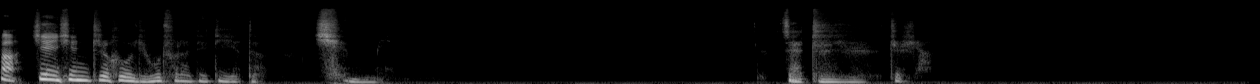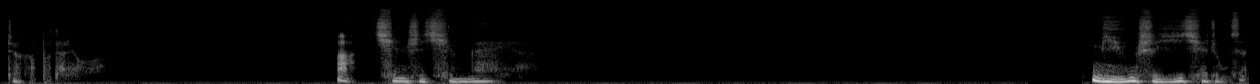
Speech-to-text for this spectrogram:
啊，见性之后流出来的第一德清明，在知遇之下，啊！亲是亲爱呀，明是一切众生。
